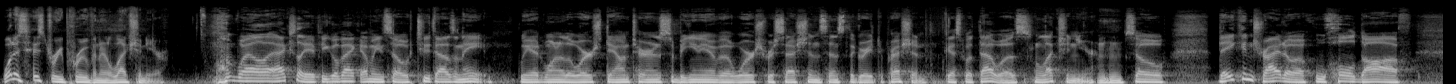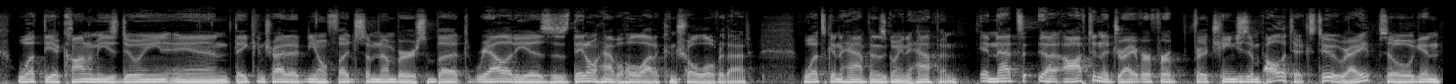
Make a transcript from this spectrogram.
what has history prove in an election year? Well, actually, if you go back, I mean, so 2008, we had one of the worst downturns, the beginning of the worst recession since the Great Depression. Guess what that was? Election year. Mm-hmm. So they can try to hold off what the economy is doing and they can try to, you know, fudge some numbers, but reality is is they don't have a whole lot of control over that what's going to happen is going to happen. And that's uh, often a driver for, for changes in politics too, right? So again,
